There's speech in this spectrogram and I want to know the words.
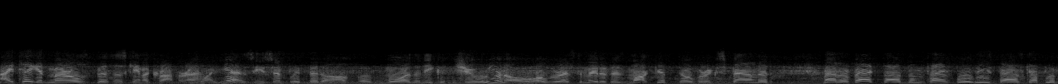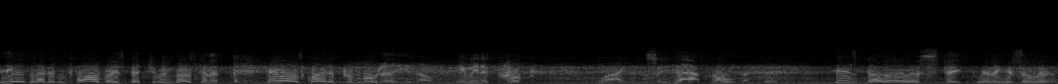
I take it Merrill's business came a cropper, huh? Why, yes, he simply bit off uh, more than he could chew. You know, overestimated his market, overexpanded. Matter of fact, I've been thankful these past couple of years that I didn't fall for his pitch and invest in it. Merrill's quite a promoter, you know. You mean a crook? Well, I didn't say that, no, but uh, his Bel Air estate, where they used to live,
